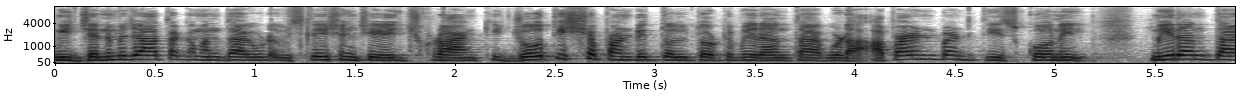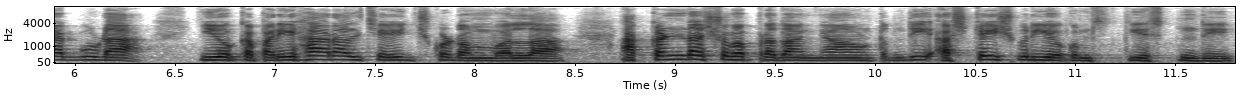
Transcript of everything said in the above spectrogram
మీ జన్మజాతకం అంతా కూడా విశ్లేషణ చేయించుకోవడానికి జ్యోతిష్య పండితులతోటి మీరంతా కూడా అపాయింట్మెంట్ తీసుకొని మీరంతా కూడా ఈ యొక్క పరిహారాలు చేయించుకోవడం వల్ల అఖండ శుభప్రదంగా ఉంటుంది. అష్టేశ్వరి యోగం తీస్తుంది.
